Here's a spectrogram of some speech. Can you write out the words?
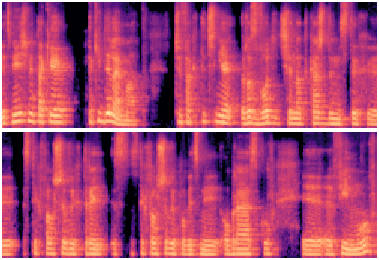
Więc mieliśmy takie, taki dylemat czy faktycznie rozwodzić się nad każdym z tych, y, z tych fałszywych, z tych fałszywych powiedzmy obrazków, y, y, filmów,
